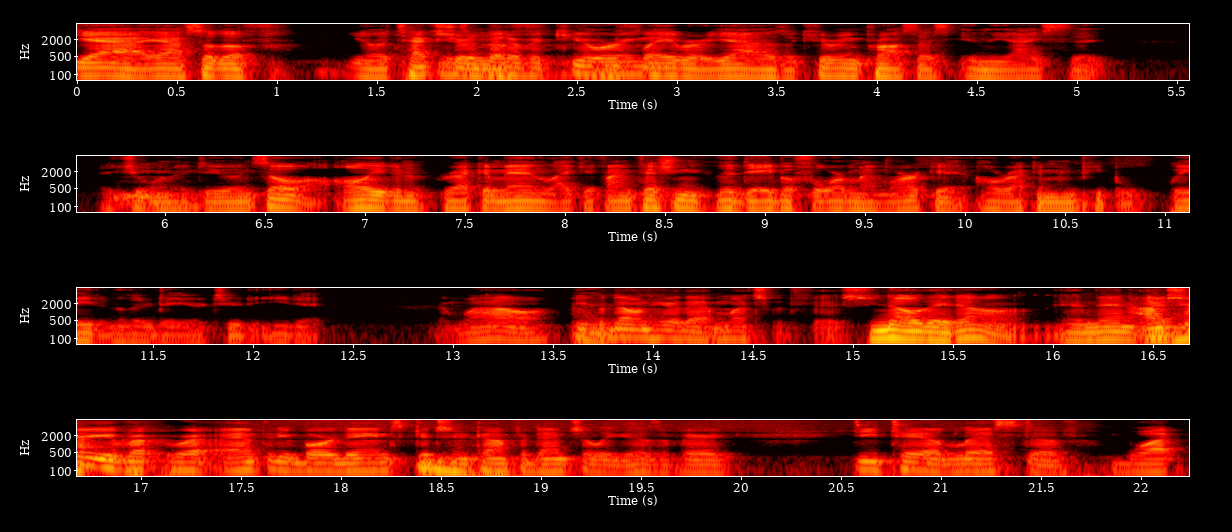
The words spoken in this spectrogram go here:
Yeah, yeah. So the f- you know the texture It's a and bit the of a curing. flavor. Yeah, there's a curing process in the ice that that you mm-hmm. want to do. And so I'll even recommend like if I'm fishing the day before my market, I'll recommend people wait another day or two to eat it. Wow, people don't hear that much with fish. No, they don't. And then I'm I've sure ha- re- uh, re- Anthony Bourdain's Kitchen Confidential. He has a very detailed list of what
